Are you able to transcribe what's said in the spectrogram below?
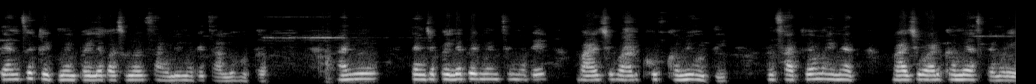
त्यांचं ट्रीटमेंट पहिल्यापासूनच सांगलीमध्ये चालू होतं. आणि त्यांच्या पहिल्या प्रेग्नन्सीमध्ये बाळाची वाढ खूप कमी होती. पण सातव्या महिन्यात बाळाची वाढ कमी असल्यामुळे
